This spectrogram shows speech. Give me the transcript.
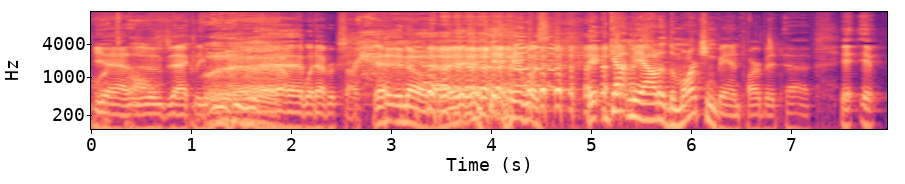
yeah, ball. exactly. Whatever. Sorry. no, no, it, it was. It got me out of the marching band part, but uh, it, it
